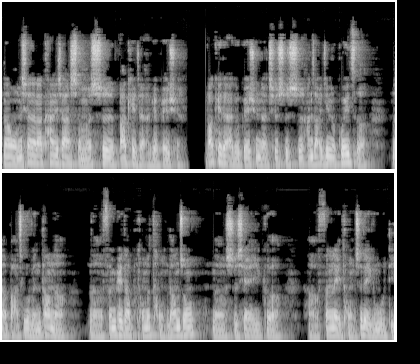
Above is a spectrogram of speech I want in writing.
那我们现在来看一下什么是 bucket aggregation。bucket aggregation 呢，其实是按照一定的规则，那把这个文档呢，那分配到不同的桶当中，那实现一个呃分类统计的一个目的。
